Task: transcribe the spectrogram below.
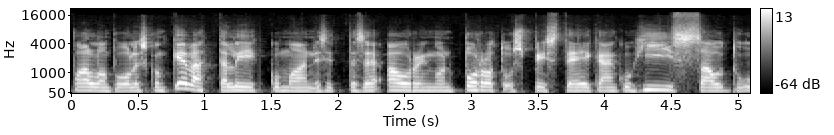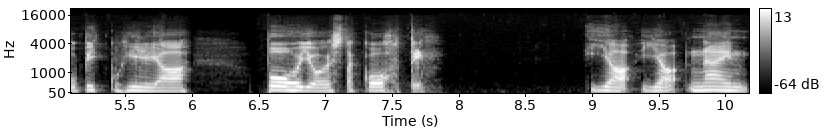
pallonpuoliskon kevättä liikkumaan, niin sitten se auringon porotuspiste ikään kuin hiissautuu pikkuhiljaa pohjoista kohti. Ja, ja näin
